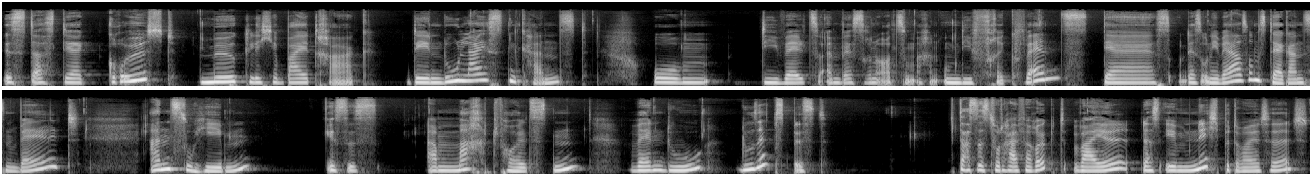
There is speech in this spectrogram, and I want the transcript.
ist das der größtmögliche Beitrag, den du leisten kannst, um die Welt zu einem besseren Ort zu machen, um die Frequenz des, des Universums, der ganzen Welt anzuheben ist es am machtvollsten, wenn du du selbst bist. Das ist total verrückt, weil das eben nicht bedeutet,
